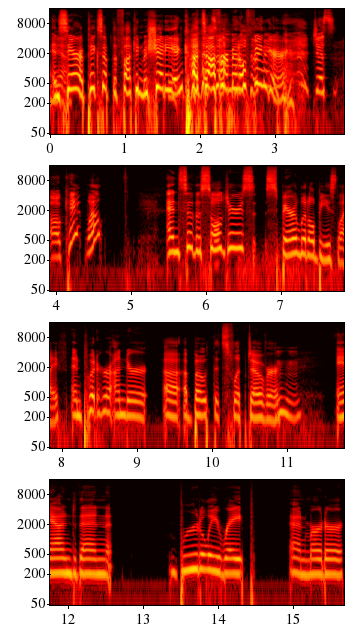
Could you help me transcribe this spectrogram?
And Yeah. Sarah picks up the fucking machete and cuts off her middle finger. Just okay, well, And so the soldiers spare Little Bee's life and put her under uh, a boat that's flipped over mm-hmm. and then brutally rape and murder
